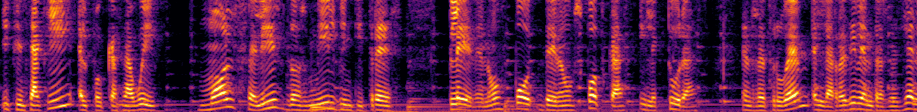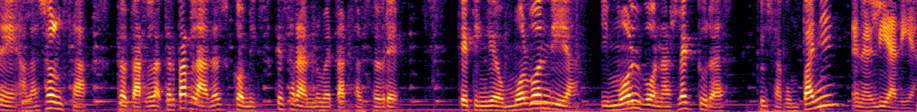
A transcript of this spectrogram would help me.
I fins aquí el podcast d'avui. Molt feliç 2023! ple de nous, pod de nous podcasts i lectures. Ens retrobem el darrer divendres de gener a les 11 per parlar, per parlar dels còmics que seran novetats al febrer. Que tingueu molt bon dia i molt bones lectures que us acompanyin en el dia a dia.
